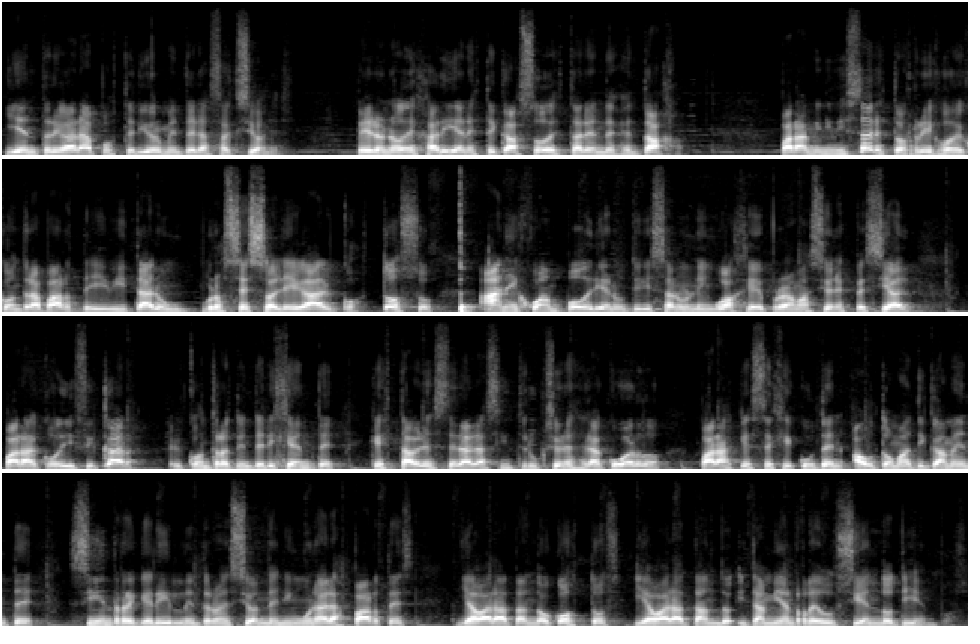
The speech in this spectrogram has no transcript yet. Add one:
y entregará posteriormente las acciones. Pero no dejaría en este caso de estar en desventaja. Para minimizar estos riesgos de contraparte y evitar un proceso legal costoso, Ana y Juan podrían utilizar un lenguaje de programación especial para codificar el contrato inteligente que establecerá las instrucciones del acuerdo para que se ejecuten automáticamente sin requerir la intervención de ninguna de las partes y abaratando costos y, abaratando, y también reduciendo tiempos.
